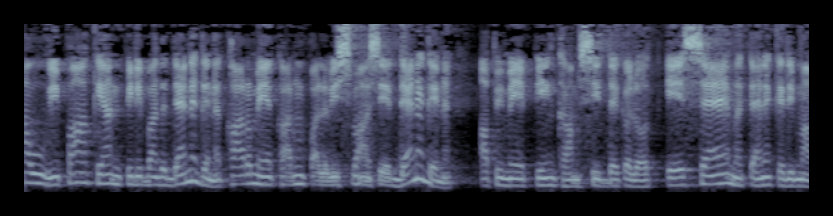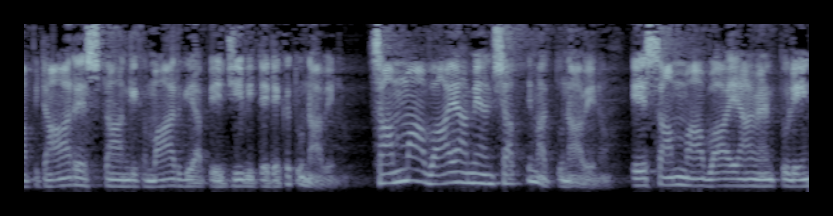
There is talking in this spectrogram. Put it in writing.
වූ විපාකයන් පිළිබඳ දැනගෙන කර්මය කර්මඵල විශ්වාසය දැනගෙන අපි මේ පින්කම් සිද්ධ කළොත් ඒ සෑම තැනකදිම අපිට ආර්යෂ්ඨාංගික මාර්ගය අපේ ජීවිතයට එකතුනා වෙන. සම්මා වායාමයන් ශක්තිමත් වනා වෙනවා. ඒ සම්මා වායාමයන් තුළින්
